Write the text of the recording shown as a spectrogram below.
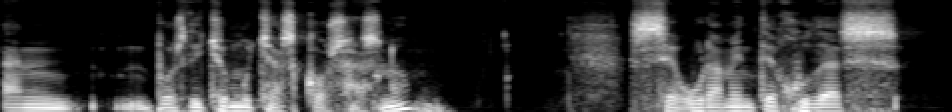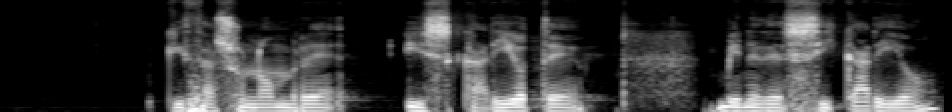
han pues dicho muchas cosas, ¿no? Seguramente Judas, quizás su nombre Iscariote viene de sicario.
